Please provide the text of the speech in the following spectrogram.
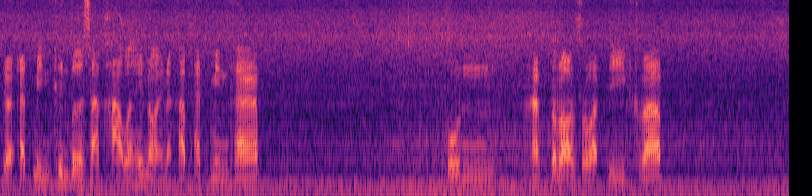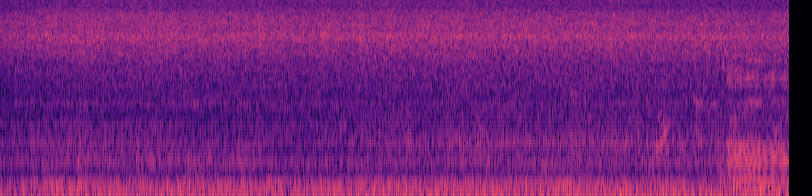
เดี๋ยวแอดมินขึ้นเบอร์สาขาไว้ให้หน่อยนะครับแอดมินครับ คุณฮักตลอดสวัสดีครับ อืม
